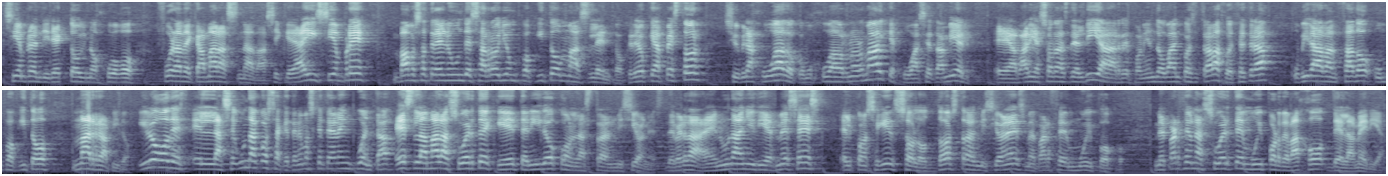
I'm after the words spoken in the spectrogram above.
siempre en directo y no juego fuera de cámaras nada. Así que ahí siempre vamos a tener un desarrollo un poquito más lento. Creo que Apestor, si hubiera jugado como un jugador normal, que jugase también eh, a varias horas del día reponiendo bancos de trabajo, etcétera, hubiera avanzado un poquito más rápido. Y luego la segunda cosa que tenemos que tener en cuenta es la mala suerte que he tenido con las transmisiones. De verdad, en un año y diez meses, el conseguir solo dos transmisiones me parece muy poco me parece una suerte muy por debajo de la media.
